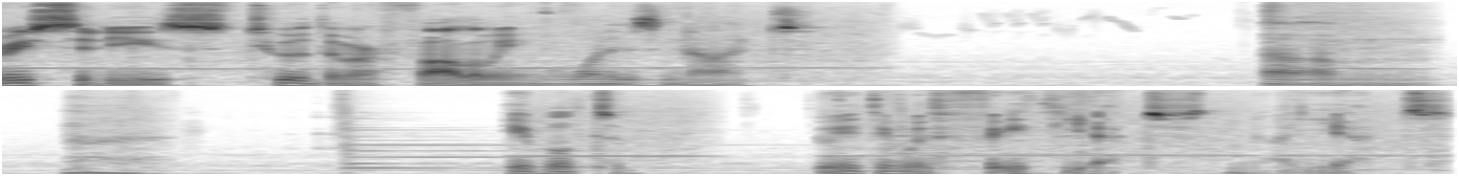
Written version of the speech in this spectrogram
three cities. Two of them are following, one is not. Um, able to do anything with faith yet? Not yet.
